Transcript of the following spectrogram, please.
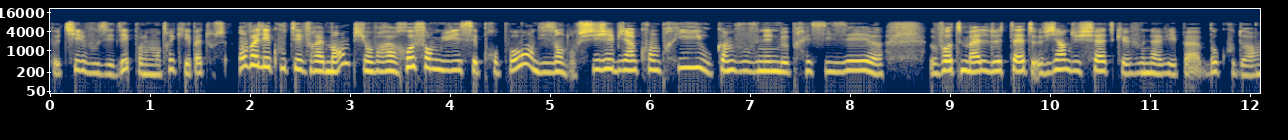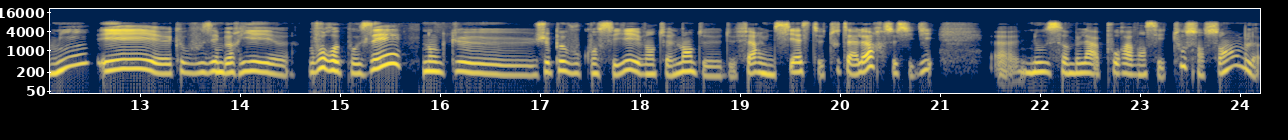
peut-il vous aider pour lui montrer qu'il n'est pas tout seul? On va l'écouter vraiment, puis on va reformuler ses propos en disant donc si j'ai bien compris ou comme vous venez de me préciser, euh, votre mal de tête vient du fait que vous n'avez pas beaucoup dormi et euh, que vous aimeriez euh, vous reposer. Donc je peux vous conseiller éventuellement de, de faire une sieste tout à l'heure, ceci dit. Nous sommes là pour avancer tous ensemble.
